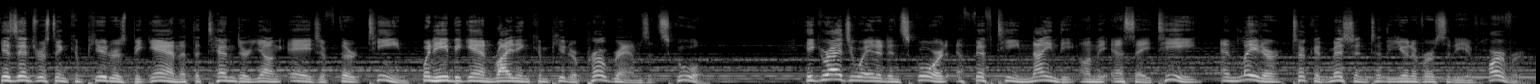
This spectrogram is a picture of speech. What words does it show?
His interest in computers began at the tender young age of 13 when he began writing computer programs at school. He graduated and scored a 1590 on the SAT and later took admission to the University of Harvard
